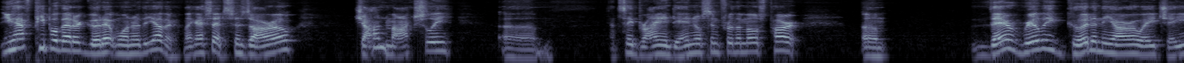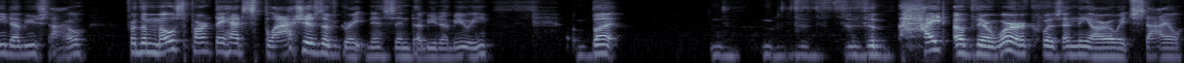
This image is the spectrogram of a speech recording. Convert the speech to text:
you have people that are good at one or the other. Like I said, Cesaro, Jon Moxley, um, I'd say Bryan Danielson for the most part. Um, they're really good in the ROH AEW style. For the most part, they had splashes of greatness in WWE, but the, height of their work was in the ROH style,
